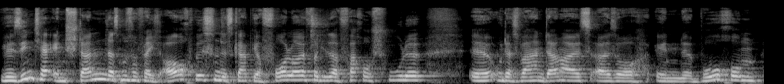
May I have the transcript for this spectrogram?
wir sind ja entstanden, das muss man vielleicht auch wissen, es gab ja Vorläufer dieser Fachhochschule äh, und das waren damals also in Bochum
